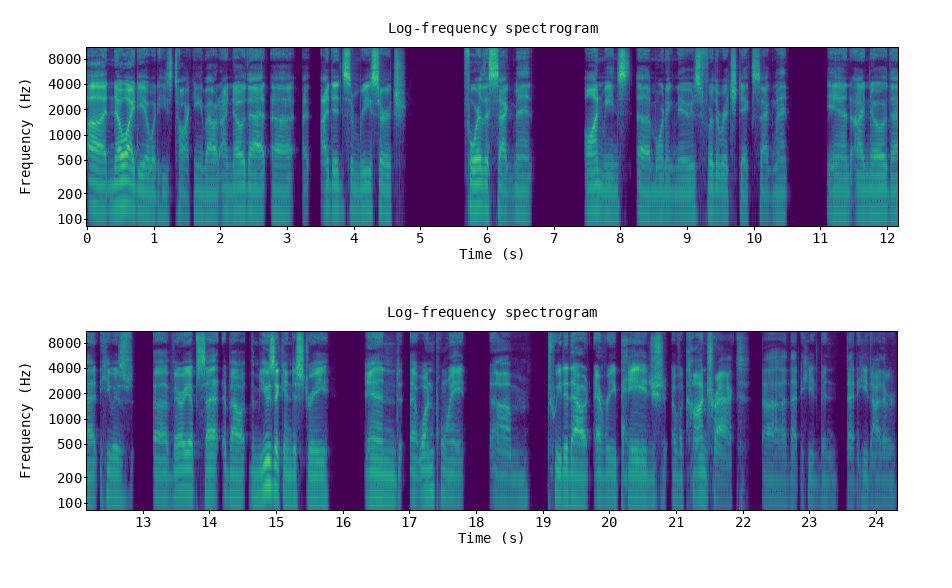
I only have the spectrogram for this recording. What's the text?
uh, no idea what he's talking about. I know that uh, I, I did some research for the segment on Means uh, Morning News for the Rich Dick segment, and I know that he was uh, very upset about the music industry, and at one point um, tweeted out every page of a contract uh, that he'd been that he'd either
